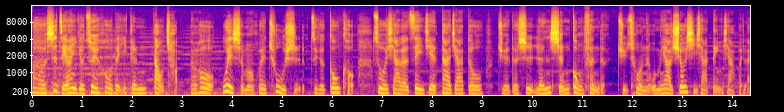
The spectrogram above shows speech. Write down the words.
呃，是怎样一个最后的一根稻草？然后为什么会促使这个沟口做下了这一件大家都觉得是人神共愤的举措呢？我们要休息一下，等一下回来。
